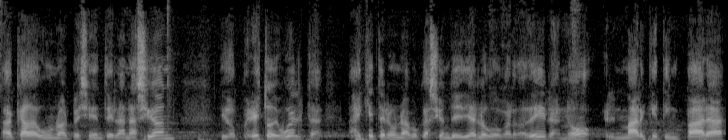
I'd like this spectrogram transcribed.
a cada uno al presidente de la Nación. Digo, pero esto de vuelta, hay que tener una vocación de diálogo verdadera, no el marketing para,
